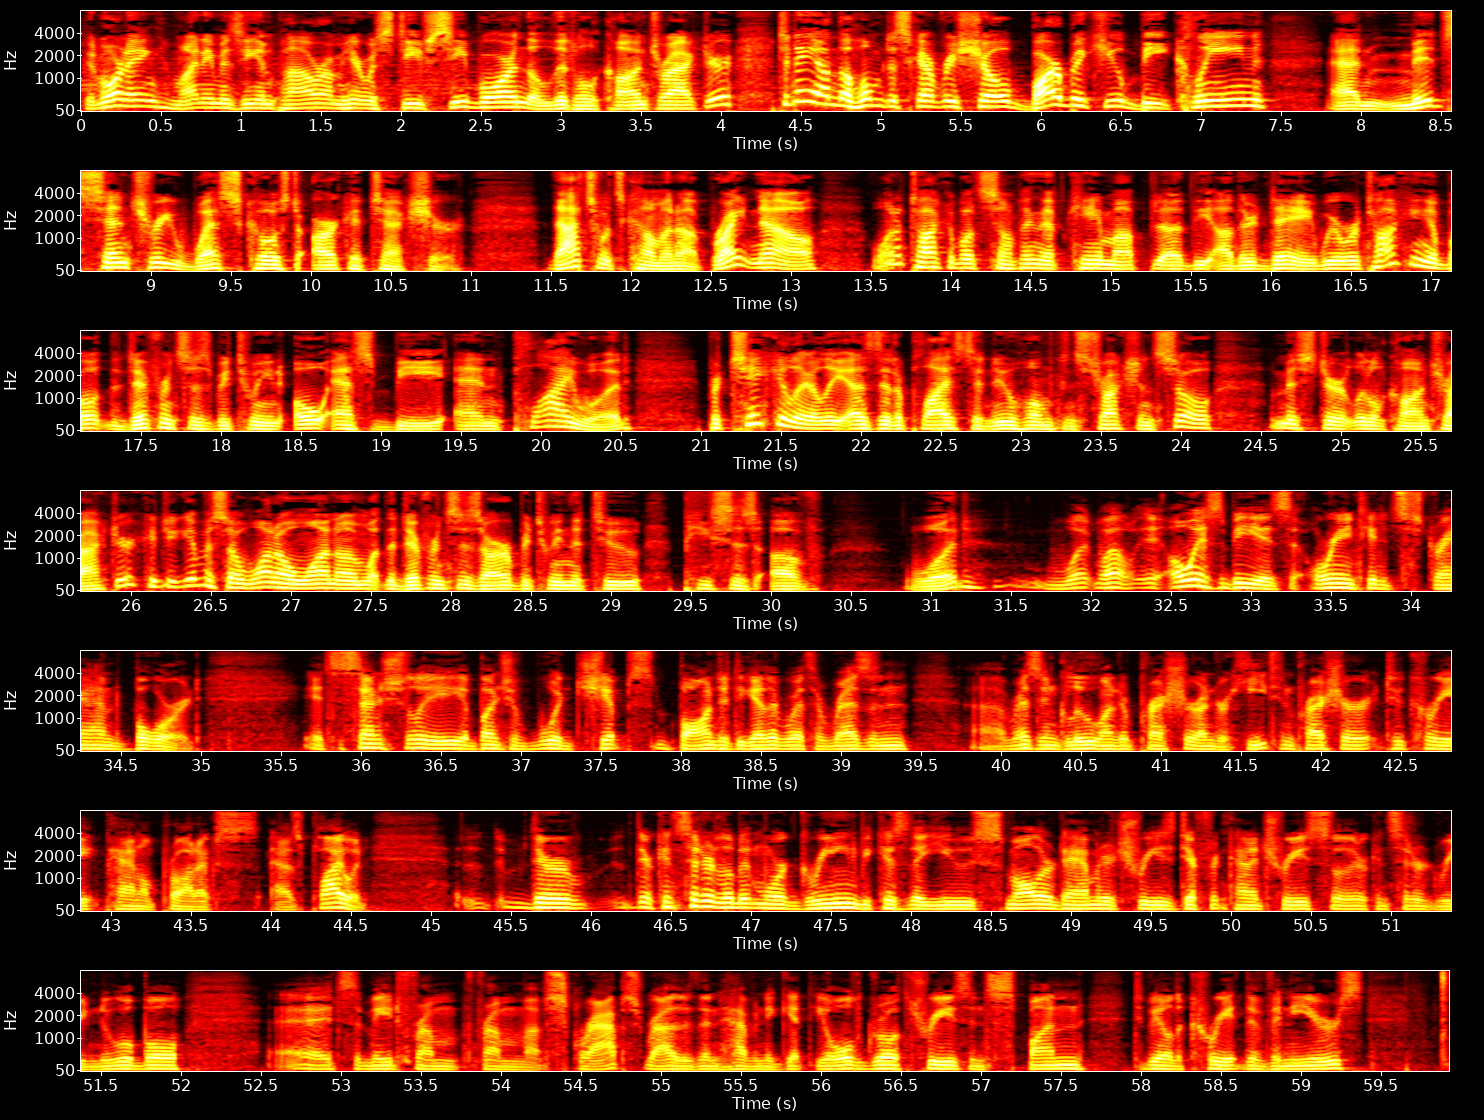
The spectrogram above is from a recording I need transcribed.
Good morning. My name is Ian Power. I'm here with Steve Seaborn, the little contractor. Today on the Home Discovery Show, barbecue be clean and mid century West Coast architecture. That's what's coming up. Right now, I want to talk about something that came up uh, the other day. We were talking about the differences between OSB and plywood, particularly as it applies to new home construction. So, Mr. Little Contractor, could you give us a 101 on what the differences are between the two pieces of wood? What, well, OSB is orientated strand board. It's essentially a bunch of wood chips bonded together with a resin, uh, resin glue under pressure, under heat and pressure to create panel products as plywood. They're they're considered a little bit more green because they use smaller diameter trees, different kind of trees, so they're considered renewable. Uh, it's made from from uh, scraps rather than having to get the old growth trees and spun to be able to create the veneers.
